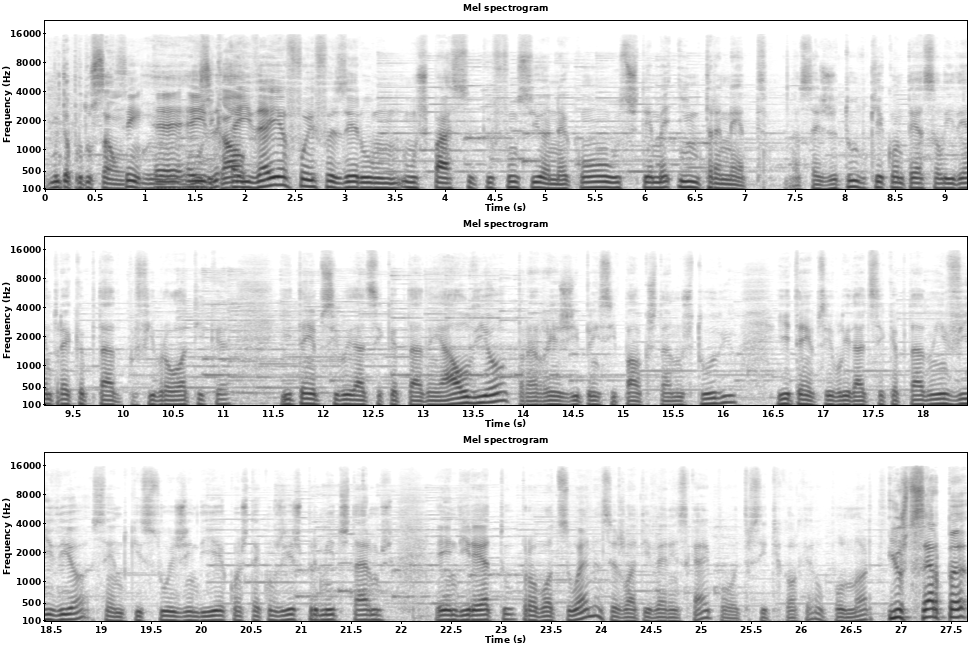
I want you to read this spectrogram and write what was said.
muita produção Sim, uh, a, musical. A ideia foi fazer um, um espaço que funciona com o sistema intranet, ou seja, tudo o que acontece ali dentro é captado por fibra ótica e tem a possibilidade de ser captado em áudio para a regi principal que está no estúdio e tem a possibilidade de ser captado em vídeo, sendo que isso hoje em dia com as tecnologias permite estarmos em direto para o Botsuana, seja lá tiver em Skype ou outro sítio qualquer, o Polo Norte. E os de Serpa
